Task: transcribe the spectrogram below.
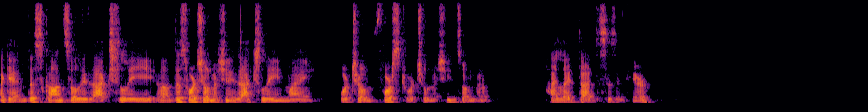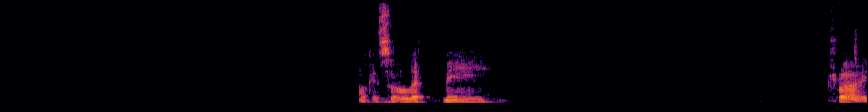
again, this console is actually, uh, this virtual machine is actually in my virtual first virtual machine. So I'm going to highlight that this is in here. Okay, so let me try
